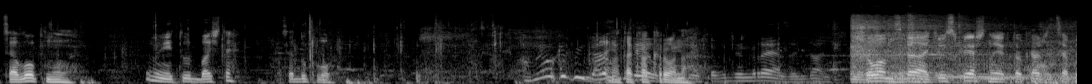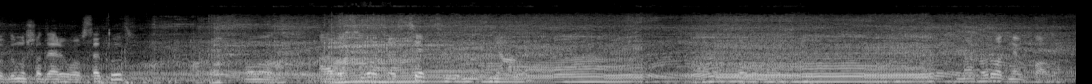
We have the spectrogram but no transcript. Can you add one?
Це лопнуло. Ну і тут, бачите, це дупло. Така крона. Що вам сказати, успішно, як то кажеться, тому що дерево все тут. От. А ось ось секцію ми зняли. Нагород не впало.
